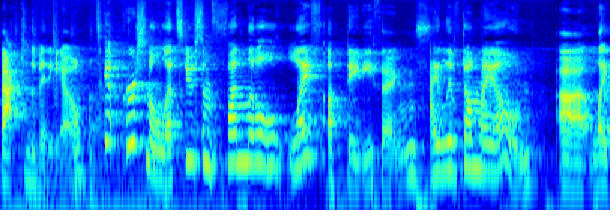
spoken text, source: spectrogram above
back to the video. Let's get personal. Let's do some fun little life updatey things. I lived on my own. Uh, like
